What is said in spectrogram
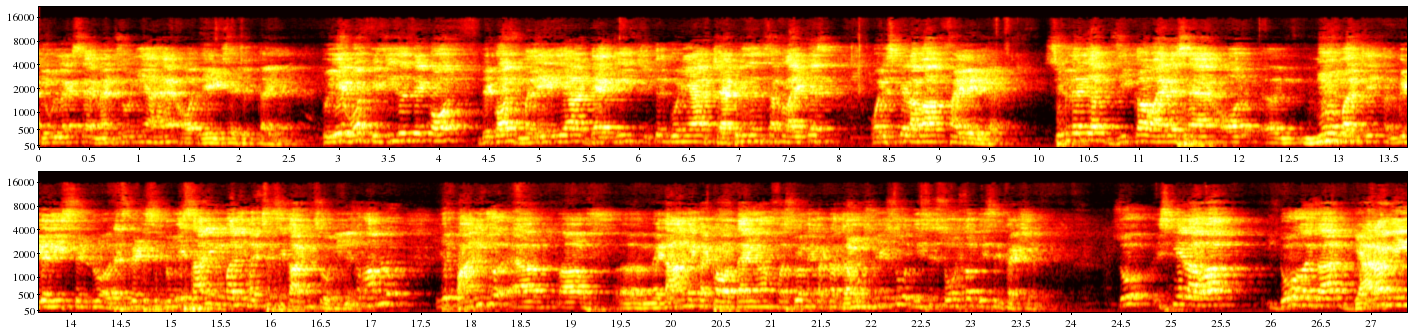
फ्यूलेक्स है मैंसोनिया है और एड्स है जिप्टाई है। तो ये what diseases they cause they cause malaria dengue chikungunya Japanese encephalitis और इसके अलावा फाइलेरिया सिमिलरली अब जीका वायरस है और new merging Middle East syndrome respiratory syndrome ये सारी बीमारी मच्छर से काटने से हो रही है। तो हम लोग, ये पानी जो मैदान में इकट्ठा होता है, यहाँ फ़सलों में इकट्ठा ग्राउंड में so this is source of this infection so इसके अलावा 2011 में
